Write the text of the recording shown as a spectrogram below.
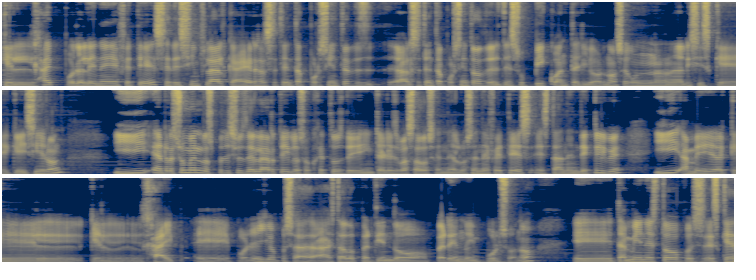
que el hype por el NFT se desinfla al caer al 70%, desde, al 70 desde su pico anterior, ¿no? Según un análisis que, que hicieron. Y en resumen, los precios del arte y los objetos de interés basados en los NFTs están en declive y a medida que el, hype eh, por ello pues ha, estado perdiendo, perdiendo impulso, ¿no? Eh, también esto, pues es que,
